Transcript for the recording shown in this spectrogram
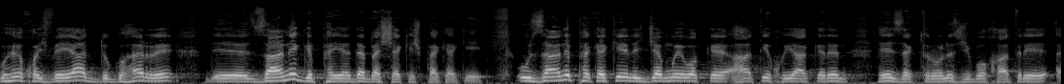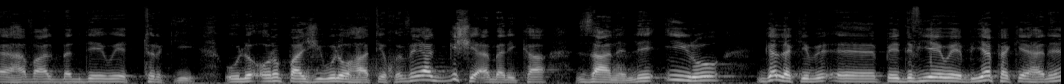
گوهێ خۆشڤەیە دوگوهرێ زانێک پەیەدە بەشەکش پەکەکی و زانە پەکەکێ لی جەموێ وەک هاتی خویاکردن هێزەک ترۆلیست ji بۆ خاطرێ هەڤال بەندێ وێ تورکی. و لە ئۆرۆپا ژیولۆ هاتی خوێفەیە گشتی ئەمریکا زانە لێ ئیرۆ گەلێکی پێدویێ وێ بیە پەکێ هەنێ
